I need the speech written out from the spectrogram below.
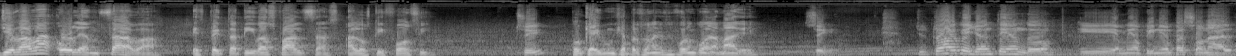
llevaba o lanzaba expectativas falsas a los tifosi. Sí. Porque hay muchas personas que se fueron con la mague. Sí. Todo lo que yo entiendo, y en mi opinión personal,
